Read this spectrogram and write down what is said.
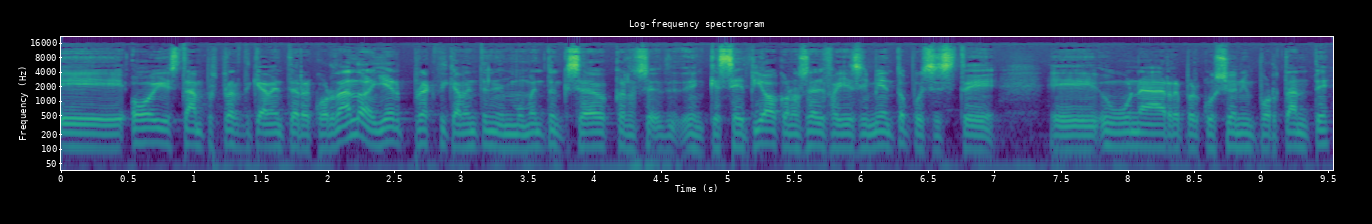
Eh, hoy están pues prácticamente recordando. Ayer prácticamente en el momento en que se dio a conocer, en que se dio a conocer el fallecimiento, pues este eh, hubo una repercusión importante.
